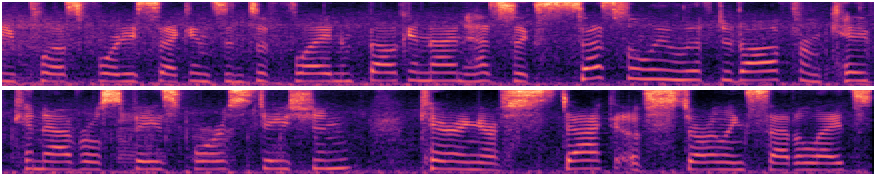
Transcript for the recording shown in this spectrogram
T plus 40 seconds into flight, and Falcon 9 has successfully lifted off from Cape Canaveral Space Force Station, carrying our stack of Starlink satellites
